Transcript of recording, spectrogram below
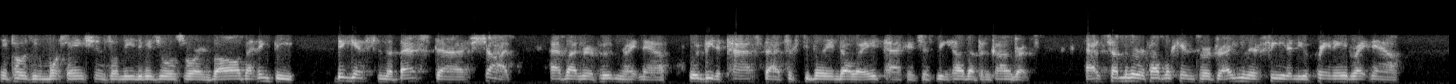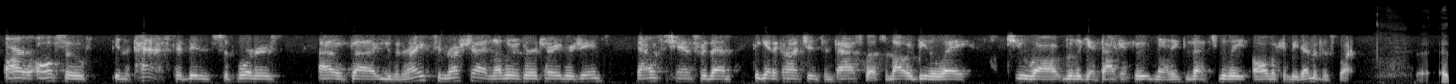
imposing more sanctions on the individuals who are involved. I think the biggest and the best uh, shot at Vladimir Putin right now would be to pass that $60 billion aid package that's being held up in Congress. As some of the Republicans who are dragging their feet on Ukraine aid right now are also in the past have been supporters of uh, human rights in Russia and other authoritarian regimes. Now it's a chance for them to get a conscience and pass this, and that would be the way to uh, really get back at Putin. I think that that's really all that can be done at this point. Uh,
